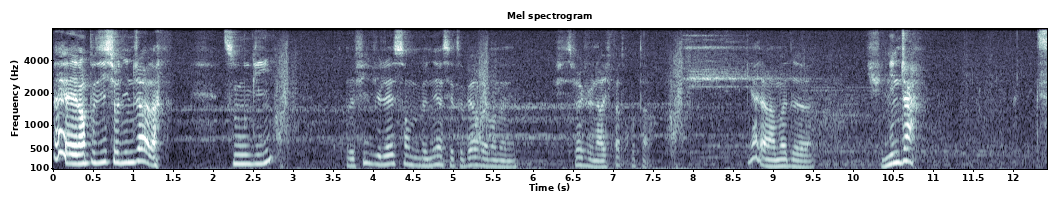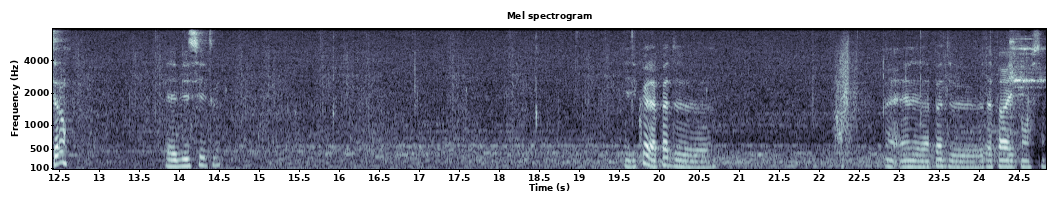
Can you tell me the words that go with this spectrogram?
Mais... Eh, elle ninja là Tsumugi. Le fil violet semble mener à cette auberge abandonnée. J'espère que je n'arrive pas trop tard. Elle a un mode. euh, Je suis ninja Excellent Elle est baissée et tout. Et du coup, elle a pas de. Ouais, elle, a pas de- d'appareil pour l'instant.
